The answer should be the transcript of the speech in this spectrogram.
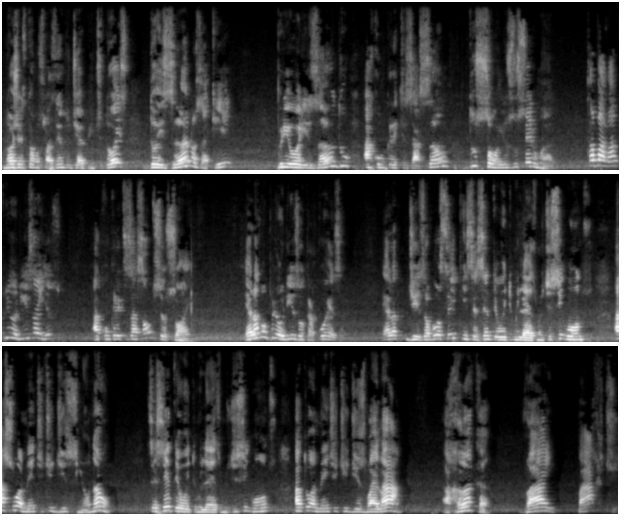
Nós já estamos fazendo dia 22, dois anos aqui, priorizando a concretização dos sonhos do ser humano. Kabbalah prioriza isso, a concretização do seu sonho. Ela não prioriza outra coisa. Ela diz a você que em 68 milésimos de segundos a sua mente te diz sim ou não. 68 milésimos de segundos, a tua mente te diz vai lá, arranca, vai, parte.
